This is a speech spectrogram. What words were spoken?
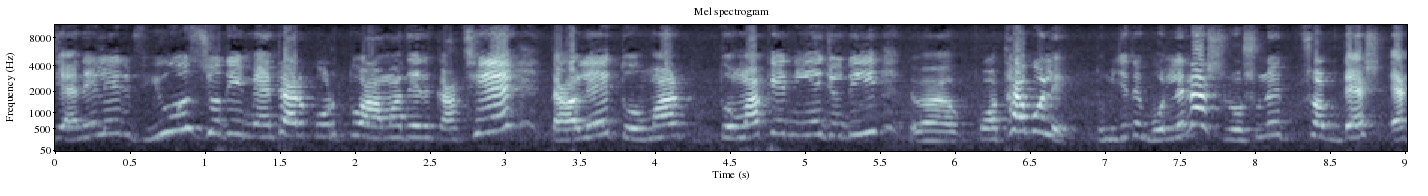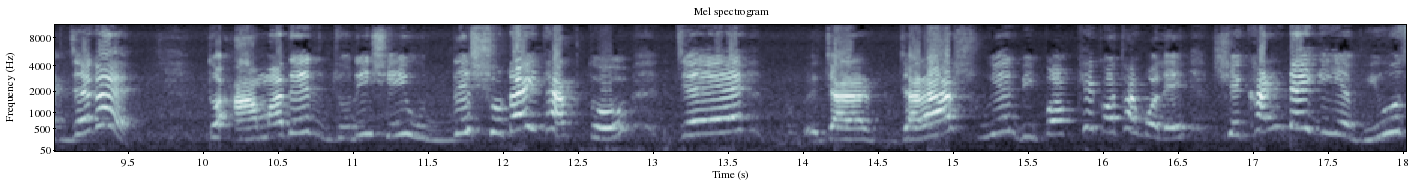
চ্যানেলের ভিউজ যদি ম্যাটার করতো আমাদের কাছে, তাহলে তোমার, তোমাকে নিয়ে যদি কথা বলে, তুমি যেটা বললে না, রসুনের সব ড্যাশ এক জায়গায়, তো আমাদের যদি সেই উদ্দেশ্যটাই থাকতো যে, যারা যারা সুয়ের বিপক্ষে কথা বলে, সেখানটায় গিয়ে ভিউজ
